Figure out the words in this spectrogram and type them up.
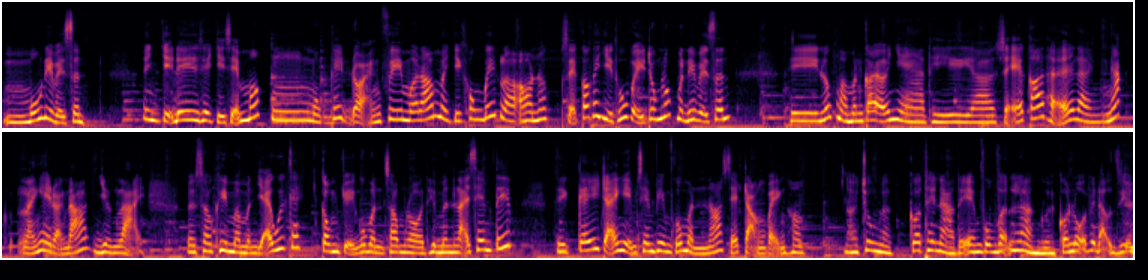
Ừ. muốn đi vệ sinh nhưng chị đi thì chị sẽ mất ừ, một cái đoạn phim ở đó mà chị không biết là oh nó sẽ có cái gì thú vị trong lúc mình đi vệ sinh. Thì lúc mà mình coi ở nhà thì ờ, sẽ có thể là ngắt lại ngay đoạn đó, dừng lại. Rồi sau khi mà mình giải quyết các công chuyện của mình xong rồi thì mình lại xem tiếp. Thì cái trải nghiệm xem phim của mình nó sẽ trọn vẹn hơn nói chung là có thế nào thì em cũng vẫn là người có lỗi với đạo diễn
